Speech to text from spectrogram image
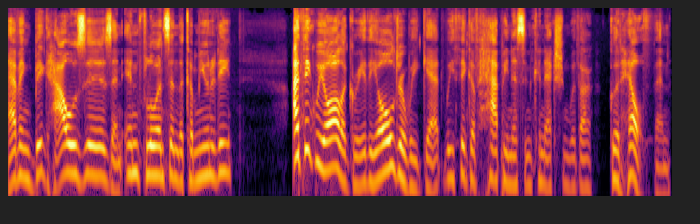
having big houses and influence in the community? I think we all agree the older we get, we think of happiness in connection with our good health and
